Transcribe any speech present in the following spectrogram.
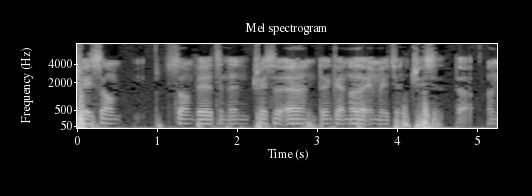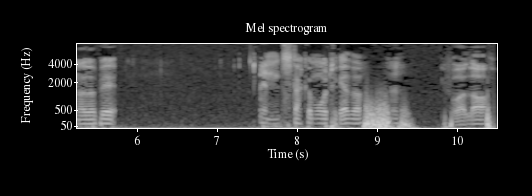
trace some some bits and then trace it and then get another image and trace it another bit and stack them all together before I laugh.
